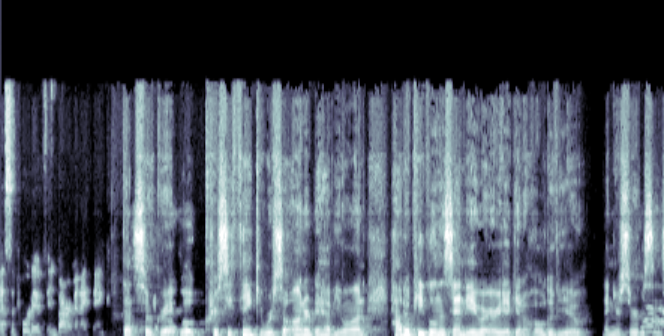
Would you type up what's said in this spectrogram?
a, supportive environment i think. That's so great. Well chrissy thank you. We're so honored to have you on. How do people in the san diego area get a hold of you and your services?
